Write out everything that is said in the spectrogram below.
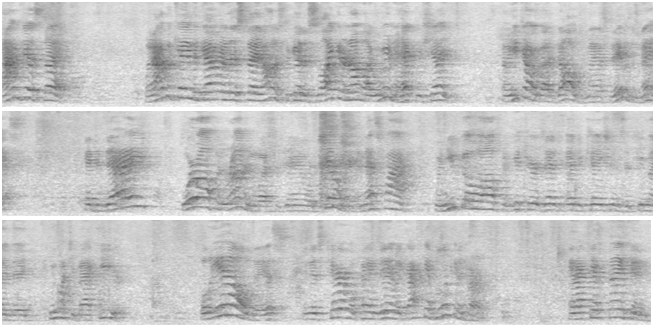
I'm just saying. When I became the governor of this state, honest to goodness, like it or not, like we're in a heck of a shape. I mean, you talk about a dog's mess, but it was a mess. And today, we're off and running West Virginia, we're killing it, and that's why when you go off and get your ed- educations that you may be, we want you back here. Well, in all this, in this terrible pandemic, I kept looking at her. And I kept thinking,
